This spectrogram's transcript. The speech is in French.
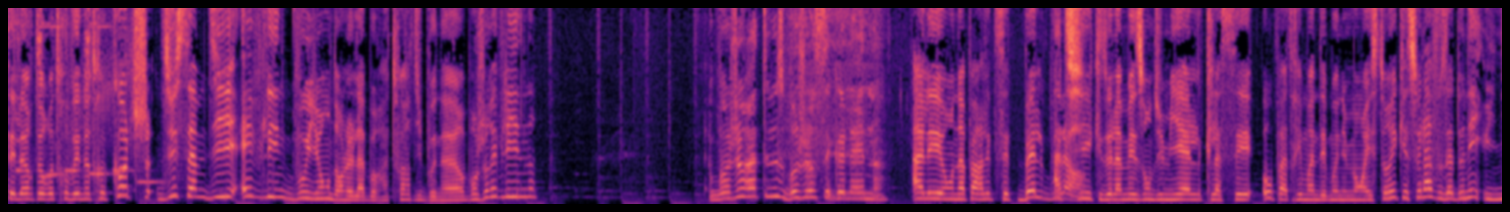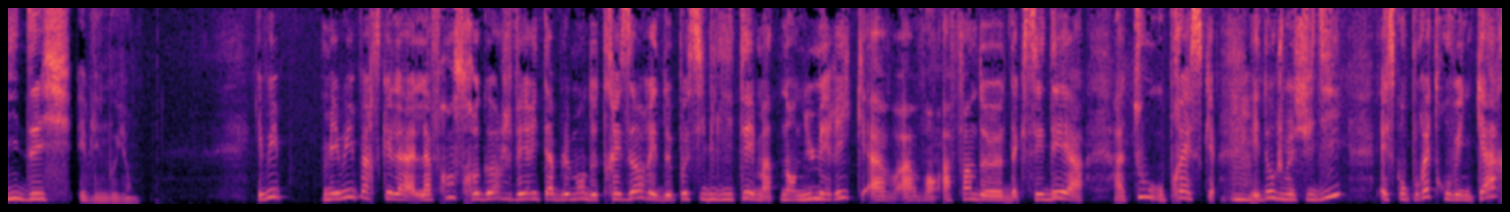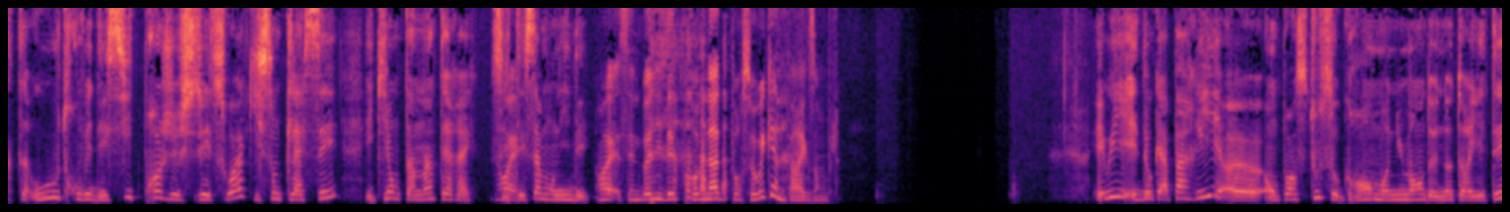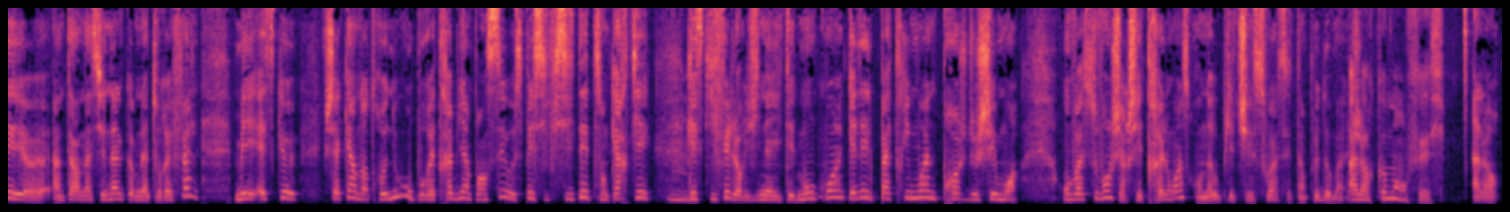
C'est l'heure de retrouver notre coach du samedi, Evelyne Bouillon, dans le laboratoire du bonheur. Bonjour Evelyne. Bonjour à tous, bonjour Ségolène. Allez, on a parlé de cette belle boutique de la Maison du Miel classée au patrimoine des monuments historiques et cela vous a donné une idée, Evelyne Bouillon. Et oui, mais oui, parce que la, France regorge véritablement de trésors et de possibilités maintenant numériques avant, afin d'accéder à, tout ou presque. Hmm. Et donc je me suis dit, est-ce qu'on pourrait trouver une carte ou trouver des sites proches de chez soi qui sont classés et qui ont un intérêt? C'était ça mon idée. Ouais, c'est une bonne idée de promenade pour ce week-end par exemple. Et oui, et donc à Paris, euh, on pense tous aux grands monuments de notoriété euh, internationale comme la Tour Eiffel, mais est-ce que chacun d'entre nous, on pourrait très bien penser aux spécificités de son quartier? Hmm. Qu'est-ce qui fait l'originalité de mon coin? Quel est le patrimoine proche de chez moi? On va souvent chercher très loin ce qu'on a au pied de chez soi, c'est un peu dommage. Alors comment on fait? Alors,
